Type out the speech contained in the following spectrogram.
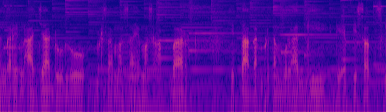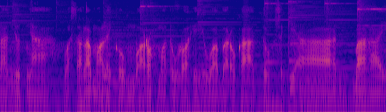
dengerin aja dulu bersama saya Mas Akbar. Kita akan bertemu lagi di episode selanjutnya. Wassalamualaikum warahmatullahi wabarakatuh. Sekian bye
